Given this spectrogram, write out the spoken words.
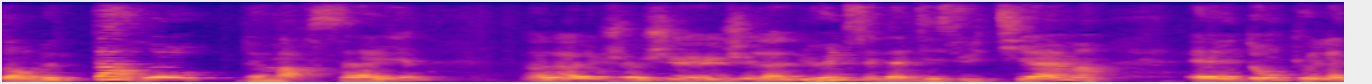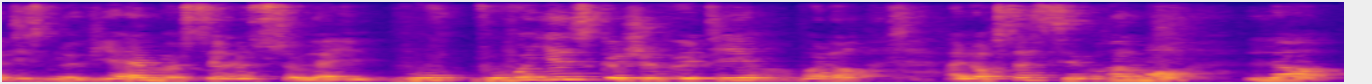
dans le tarot de Marseille. Là, j'ai la lune, c'est la 18e. Et donc la 19e, c'est le soleil. Vous, vous voyez ce que je veux dire? Voilà. Alors ça, c'est vraiment là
